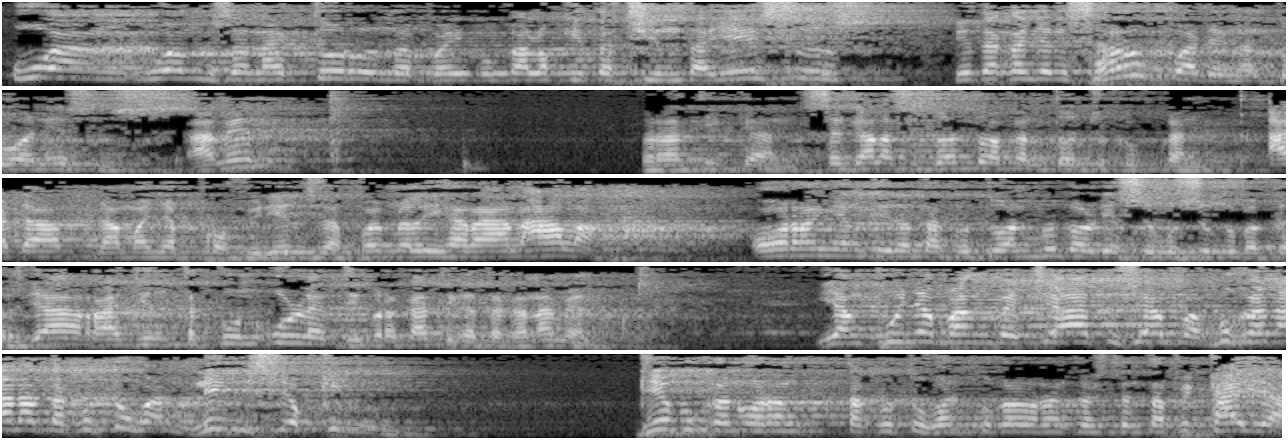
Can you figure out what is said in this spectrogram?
uang. Uang bisa naik turun, Bapak Ibu. Kalau kita cinta Yesus, kita akan jadi serupa dengan Tuhan Yesus. Amin. Perhatikan, segala sesuatu akan Tuhan cukupkan. Ada namanya providensia, pemeliharaan Allah. Orang yang tidak takut Tuhan pun kalau dia sungguh-sungguh bekerja, rajin tekun, ulet diberkati, katakan amin. Yang punya bank BCA itu siapa? Bukan anak takut Tuhan, Lim Sioking. Dia bukan orang takut Tuhan, bukan orang Kristen, tapi kaya.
